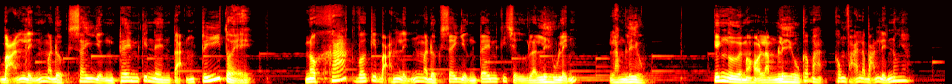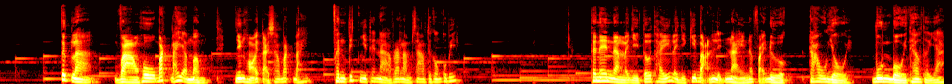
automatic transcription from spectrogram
Bản lĩnh mà được xây dựng trên cái nền tảng trí tuệ nó khác với cái bản lĩnh mà được xây dựng trên cái sự là liều lĩnh làm liều cái người mà họ làm liều các bạn không phải là bản lĩnh đâu nha. Tức là vào hô bắt đáy ầm ầm nhưng hỏi tại sao bắt đáy phân tích như thế nào ra làm sao thì không có biết. Thế nên rằng là gì tôi thấy là gì cái bản lĩnh này nó phải được trau dồi vun bồi theo thời gian.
